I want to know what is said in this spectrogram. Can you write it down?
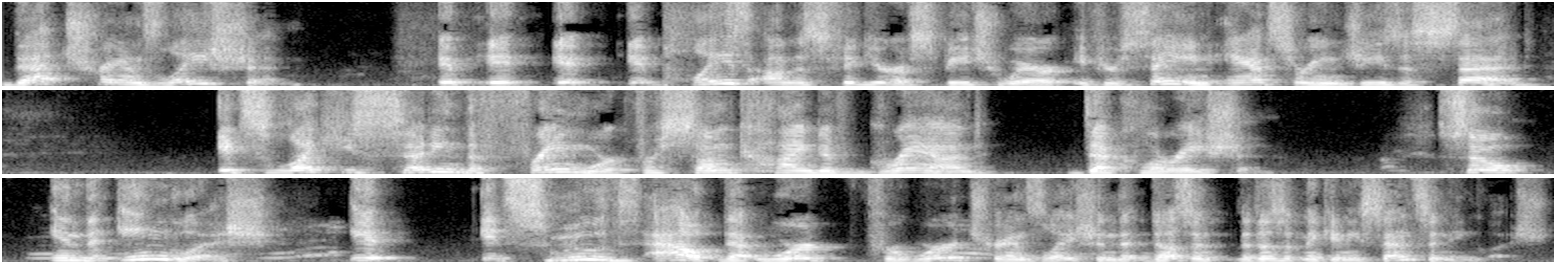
that translation it it it it plays on this figure of speech where if you're saying answering Jesus said, it's like he's setting the framework for some kind of grand declaration. So in the English, it it smooths out that word for word translation that doesn't that doesn't make any sense in English.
